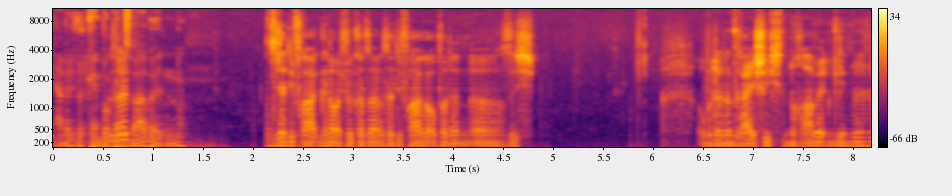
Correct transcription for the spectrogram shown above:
Ja, aber der wird keinen Bock mehr Seit- zu arbeiten, ne? ist ja die Frage, genau, ich würde gerade sagen, ist halt die Frage, ob er dann äh, sich, ob er dann in drei Schichten noch arbeiten gehen will.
